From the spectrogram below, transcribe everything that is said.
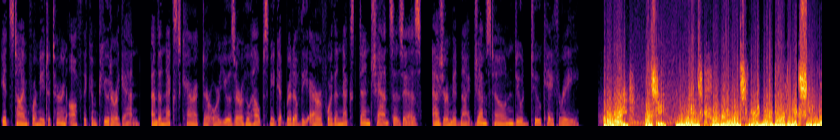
it's time for me to turn off the computer again, and the next character or user who helps me get rid of the error for the next 10 chances is, Azure Midnight Gemstone Dude 2K3. Alright, listen much.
